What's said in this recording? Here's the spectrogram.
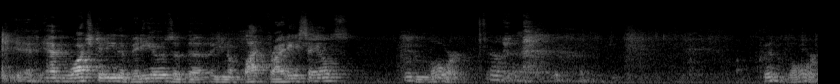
have have you watched any of the videos of the, you know, Black Friday sales? Good lord, good lord.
